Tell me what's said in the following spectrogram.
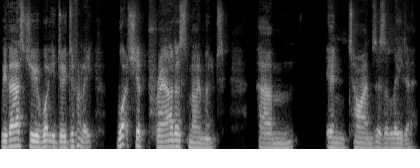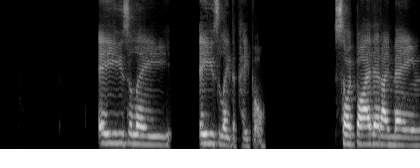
We've asked you what you do differently what's your proudest moment um, in times as a leader? Easily, easily the people. So by that I mean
